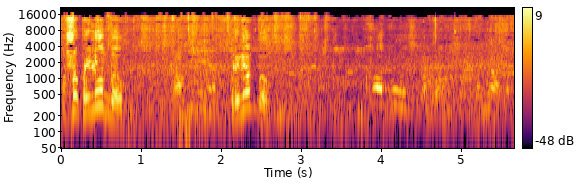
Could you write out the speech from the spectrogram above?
А что, прилет был? Прилет был? хлопушка, понятно.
